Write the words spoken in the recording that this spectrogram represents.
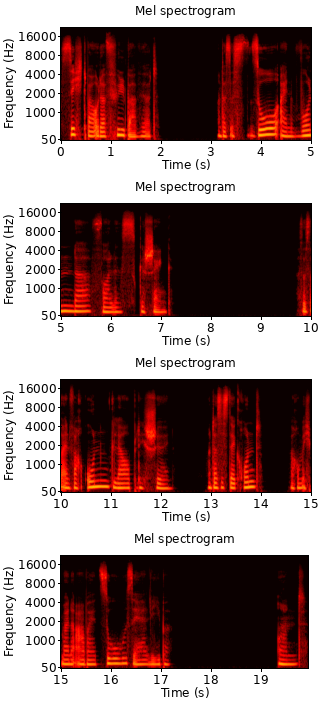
sichtbar oder fühlbar wird. Und das ist so ein wundervolles Geschenk. Es ist einfach unglaublich schön. Und das ist der Grund, warum ich meine Arbeit so sehr liebe. Und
